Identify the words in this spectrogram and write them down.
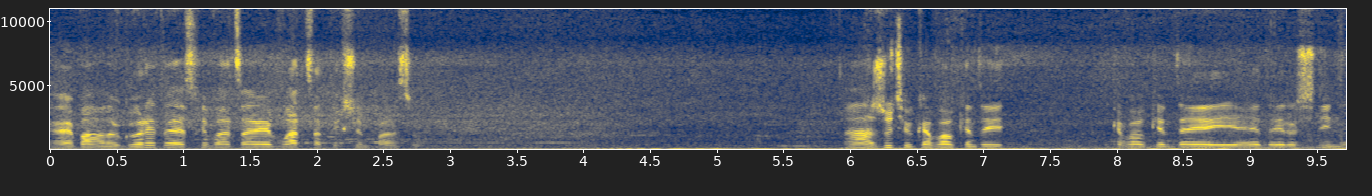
Chyba do góry to jest chyba cały władca tych szympansów. A, rzucił kawałkiem tej kawałkiem tej, tej rośliny.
